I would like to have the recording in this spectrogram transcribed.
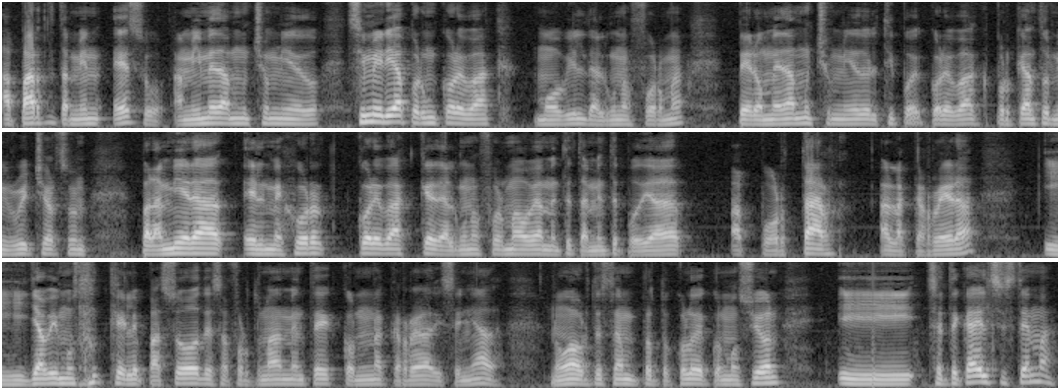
aparte también eso, a mí me da mucho miedo. Sí me iría por un coreback móvil de alguna forma, pero me da mucho miedo el tipo de coreback, porque Anthony Richardson para mí era el mejor coreback que de alguna forma obviamente también te podía aportar a la carrera. Y ya vimos lo que le pasó desafortunadamente con una carrera diseñada, ¿no? Ahorita está en protocolo de conmoción y se te cae el sistema,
